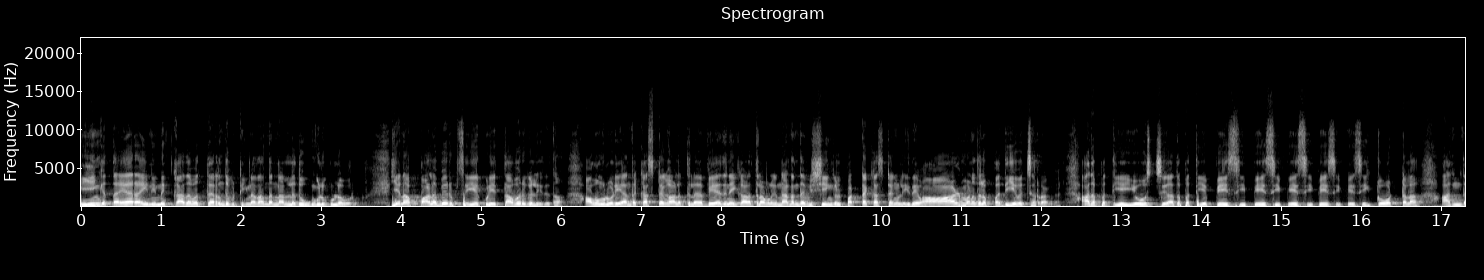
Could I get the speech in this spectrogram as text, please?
நீங்கள் தயாராகி நின்று கதவை திறந்து விட்டிங்கன்னா தான் அந்த நல்லது உங்களுக்குள்ளே வரும். ஏன்னா பல பேர் செய்யக்கூடிய தவறுகள் இதுதான். அவங்களுடைய அந்த கஷ்ட காலத்தில் வேதனை காலத்தில் அவங்களுக்கு நடந்த விஷயங்கள் பட்ட கஷ்டங்கள் இதை ஆழ் மனதில் பதிய வச்சிடுறாங்க அதை பற்றியே யோசித்து அதை பற்றியே பேசி பேசி பேசி பேசி பேசி டோட்டலாக அந்த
